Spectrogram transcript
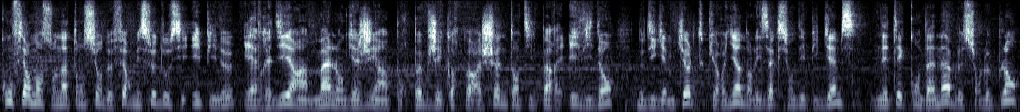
confirmant son intention de fermer ce dossier épineux et à vrai dire un mal engagé hein, pour PUBG Corporation tant il paraît évident, nous dit Gamecult, que rien dans les actions d'Epic Games n'était condamnable sur le plan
